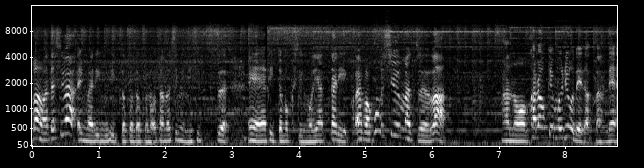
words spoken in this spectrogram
まあ私は今リングフィット届くのを楽しみにしつつ、えー、フィットボクシングをやったりやっぱ今週末はあのカラオケ無料デーだったんで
